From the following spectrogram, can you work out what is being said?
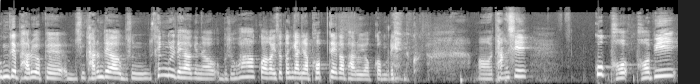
음대 바로 옆에 무슨 다른 대학 무슨 생물대학이나 무슨 화학과가 있었던 게 아니라 법대가 바로 옆 건물에 있는 거예요. 어, 당시 꼭 법, 법이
